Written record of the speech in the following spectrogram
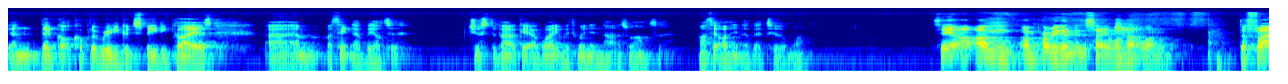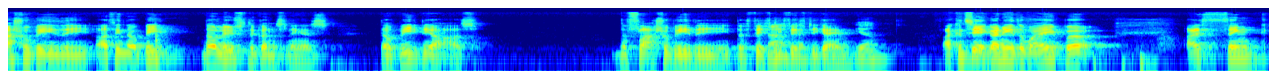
and they've got a couple of really good speedy players. Um, I think they'll be able to just about get away with winning that as well. So I think I think they'll go two and one. See, I'm I'm probably going to be the same on that one. The Flash will be the. I think they'll beat. They'll lose to the Gunslingers. They'll beat the R's. The Flash will be the the 50-50 game. Yeah. I can see it going either way, but I think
